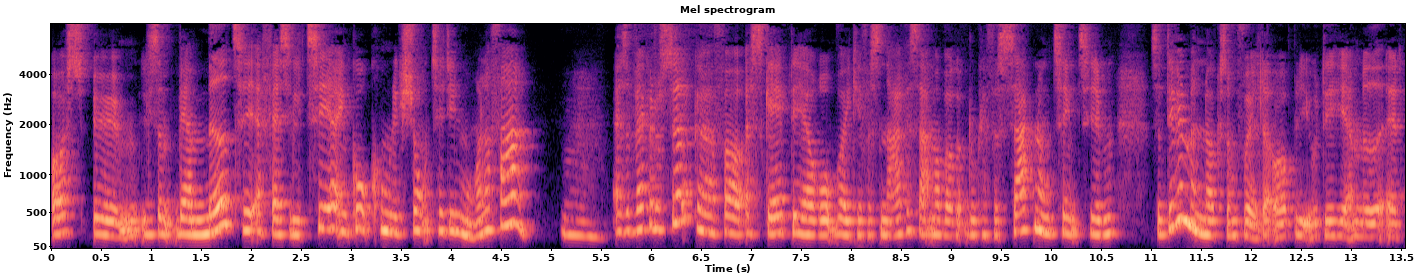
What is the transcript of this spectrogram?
også øh, ligesom være med til at facilitere en god kommunikation til din mor eller far? Mm. Altså, hvad kan du selv gøre for at skabe det her rum, hvor I kan få snakket sammen, og hvor du kan få sagt nogle ting til dem? Så det vil man nok som forældre opleve, det her med, at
